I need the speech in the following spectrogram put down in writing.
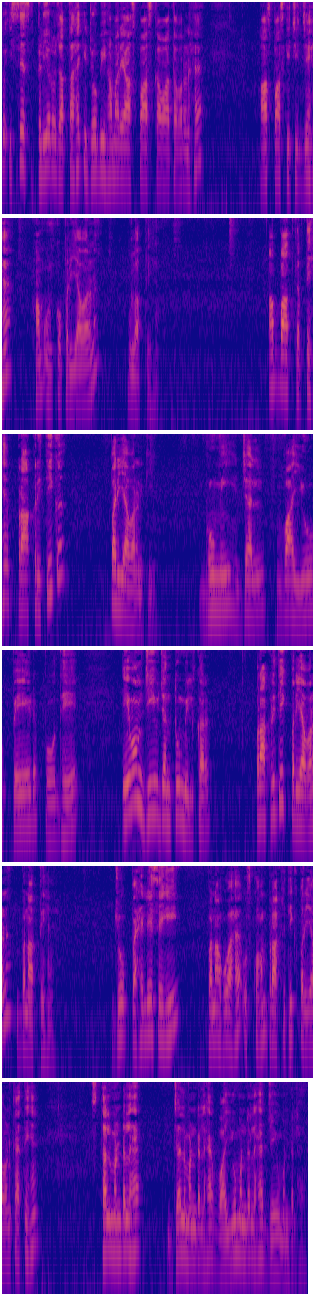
तो इससे क्लियर हो जाता है कि जो भी हमारे आसपास का वातावरण है, आसपास की चीज़ें हैं, हम उनको पर्यावरण बुलाते हैं। अब बात करते हैं प्राकृतिक पर्यावरण की। भूमि, जल, वायु, पेड़, पौधे एवं जीव जंतु मिलकर प्राकृतिक पर्यावरण बनाते हैं। जो पहले से ही बना हुआ है, उसको हम प्राकृतिक पर्यावरण कहते हैं। स्थल मंडल है, जल मंडल है वायुमंडल है, जैव मंडल है।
